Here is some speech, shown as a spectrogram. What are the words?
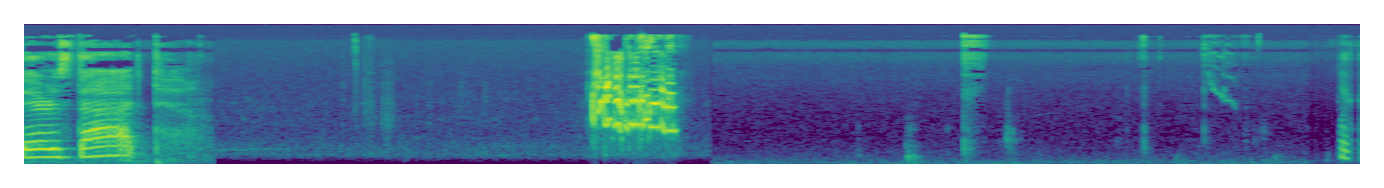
There's that. Like,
